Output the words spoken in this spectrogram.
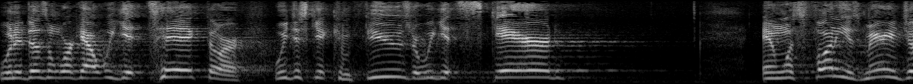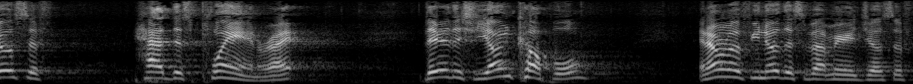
when it doesn't work out, we get ticked or we just get confused or we get scared. And what's funny is Mary and Joseph had this plan, right? They're this young couple, and I don't know if you know this about Mary and Joseph,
